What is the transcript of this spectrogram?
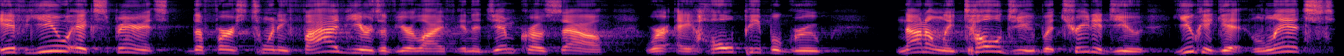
If you experienced the first 25 years of your life in the Jim Crow South where a whole people group not only told you but treated you, you could get lynched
